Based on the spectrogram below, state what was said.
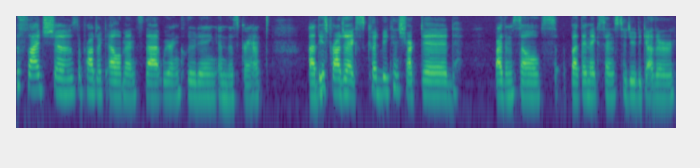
This slide shows the project elements that we're including in this grant. Uh, these projects could be constructed by themselves, but they make sense to do together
